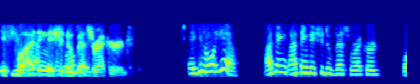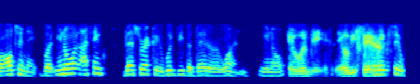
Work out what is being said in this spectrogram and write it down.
if you Well, I think they should do best record. Hey, you know what? Yeah, I think I think they should do best record or alternate. But you know what? I think best record would be the better one. You know, It would be. It would be it fair. makes it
